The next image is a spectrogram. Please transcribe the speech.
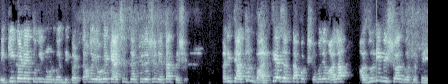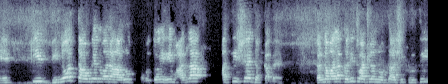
एकीकडे तुम्ही नोटबंदी करता मग एवढे कॅश इन सर्क्युलेशन येतात कसे? आणि त्यातून भारतीय जनता पक्ष म्हणजे मला अजूनही विश्वास बसत नाहीये की विनोद तावडेंवर हा आरोप होतोय हे माझा अतिशय धक्कादायक कारण का मला कधीच वाटलं नव्हतं अशी कृती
